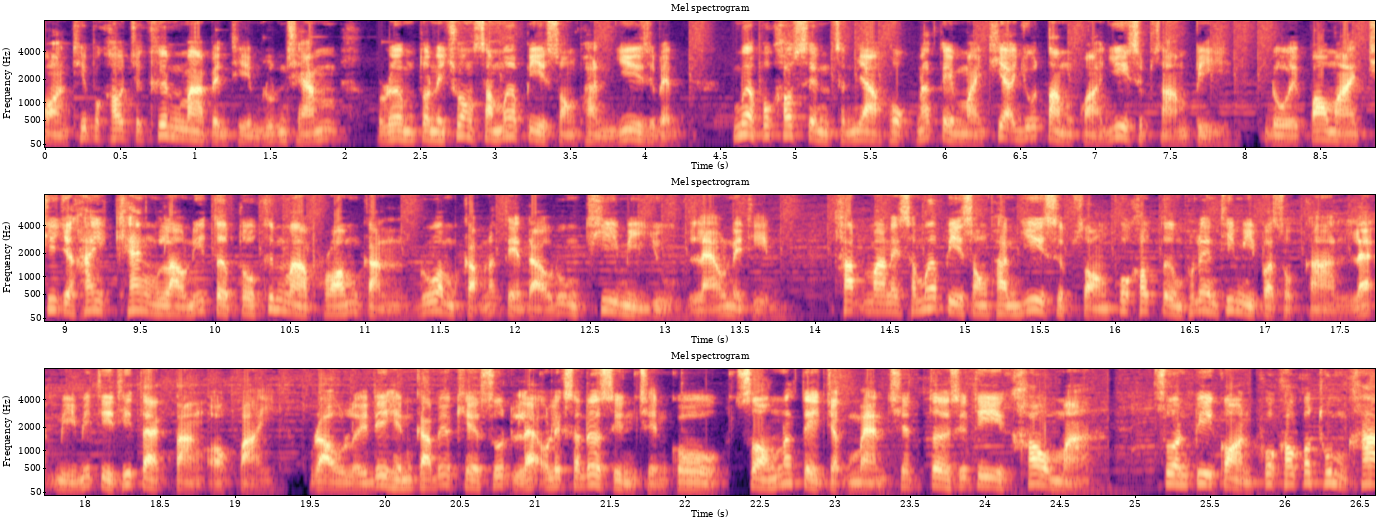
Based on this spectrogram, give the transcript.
ก่อนที่พวกเขาจะขึ้นมาเป็นทีมลุ้นแชมป์เริ่มต้นในช่วงซัมเมอร์ปี 2021 เมื่อพวกเขาเซ็นสัญญา 6 นักเตะใหม่ที่อายุต่ำกว่า 23 ปี โดยเป้าหมายที่จะให้แข้งเหล่านี้เติบโตขึ้นมาพร้อมกัน ร่วมกับนักเตะดาวรุ่งที่มีอยู่แล้วในทีมถัดมาในซัมเมอร์ปี 2022 พวกเขาเติมผู้เล่นที่มีประสบการณ์ และมีมิติที่แตกต่างออกไป เราเลยได้เห็นกาเบรียลเคซุสและอเล็กซานเดอร์ซินเชนโกสองนักเตะจากแมนเชสเตอร์ซิตี้เข้ามา ส่วนปีก่อนพวกเขาก็ทุ่มค่า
